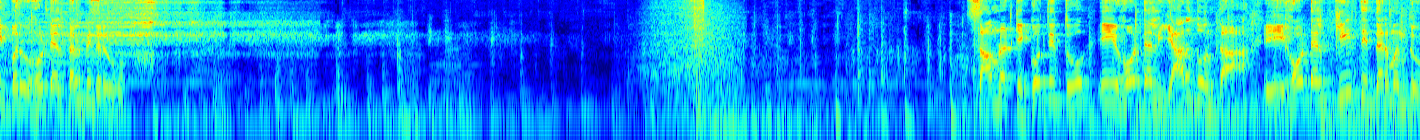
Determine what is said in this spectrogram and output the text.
ಇಬ್ಬರು ಹೋಟೆಲ್ ತಲುಪಿದರು. ಸಾಮ್ರಾಟ್ಗೆ ಗೊತ್ತಿತ್ತು ಈ ಹೋಟೆಲ್ ಯಾರದು ಅಂತ. ಈ ಹೋಟೆಲ್ ಕೀರ್ತಿ ಧರ್ಮಂದು.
